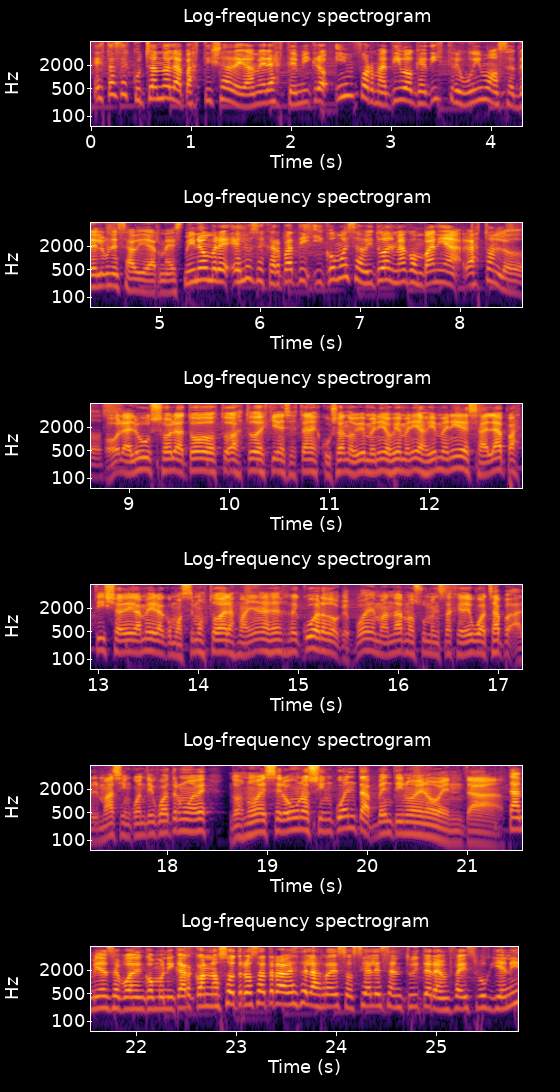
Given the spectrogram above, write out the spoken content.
Estás escuchando la pastilla de Gamera, este micro informativo que distribuimos de lunes a viernes. Mi nombre es Luz Escarpati y como es habitual me acompaña Gastón Lodos. Hola Luz, hola a todos, todas, todos quienes están escuchando. Bienvenidos, bienvenidas, bienvenidas a la pastilla de Gamera. Como hacemos todas las mañanas, les recuerdo que pueden mandarnos un mensaje de WhatsApp al más 549-2901 50 2990. También se pueden comunicar con nosotros a través de las redes sociales en Twitter, en Facebook y en Instagram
